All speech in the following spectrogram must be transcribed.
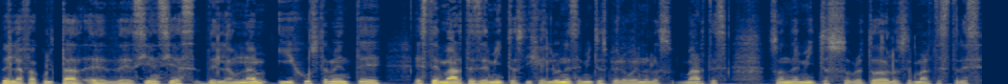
de la Facultad de Ciencias de la UNAM y justamente este martes de mitos, dije lunes de mitos, pero bueno, los martes son de mitos, sobre todo los de martes 13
